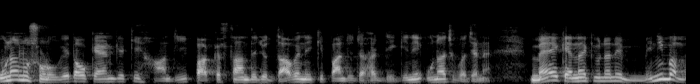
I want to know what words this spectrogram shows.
ਉਹਨਾਂ ਨੂੰ ਸੁਣੋਗੇ ਤਾਂ ਉਹ ਕਹਿਣਗੇ ਕਿ ਹਾਂਜੀ ਪਾਕਿਸਤਾਨ ਦੇ ਜੋ ਦਾਅਵੇ ਨੇ ਕਿ ਪੰਜ ਜਹਾਜ਼ ਡਿੱਗੇ ਨੇ ਉਹਨਾਂ 'ਚ ਵਜਨ ਹੈ। ਮੈਂ ਇਹ ਕਹਿੰਦਾ ਕਿ ਉਹਨਾਂ ਨੇ ਮਿਨੀਮਮ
